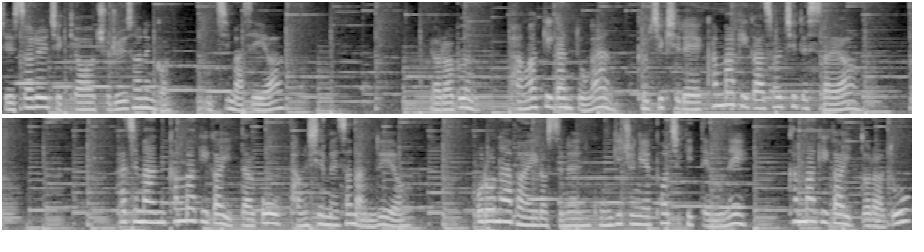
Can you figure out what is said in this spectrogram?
질서를 지켜 줄을 서는 것 잊지 마세요. 여러분, 방학 기간 동안 급식실에 칸막이가 설치됐어요. 하지만 칸막이가 있다고 방심해선 안 돼요. 코로나 바이러스는 공기 중에 퍼지기 때문에 칸막이가 있더라도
